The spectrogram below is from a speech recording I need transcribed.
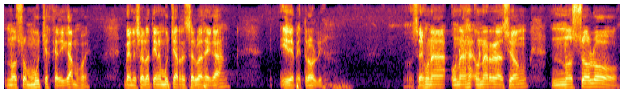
no son muchas que digamos. ¿eh? Venezuela tiene muchas reservas de gas y de petróleo es una, una, una relación no solo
